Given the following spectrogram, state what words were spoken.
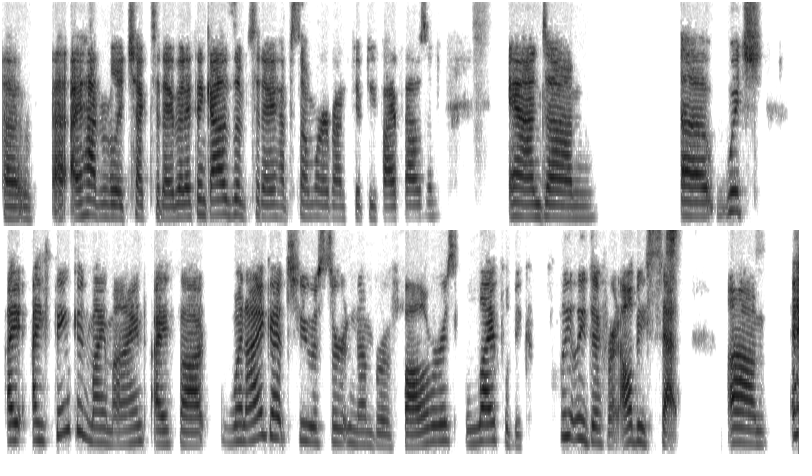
uh, I haven't really checked today, but I think as of today, I have somewhere around 55,000. And, um, uh, which I, I think in my mind, I thought when I get to a certain number of followers, life will be completely different. I'll be set. Um,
